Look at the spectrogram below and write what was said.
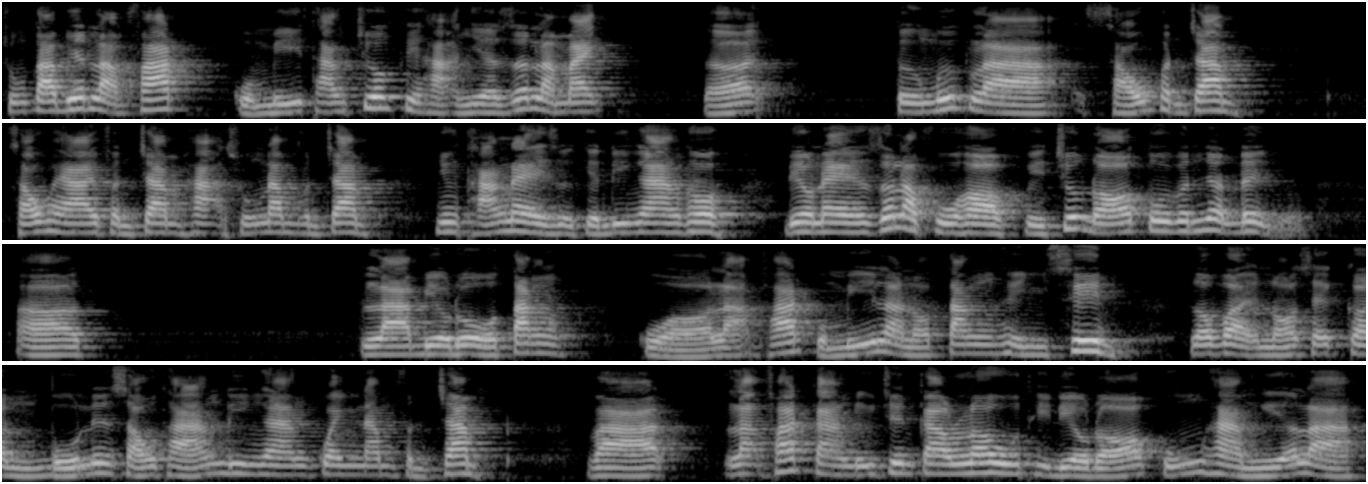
Chúng ta biết lạm phát của Mỹ tháng trước thì hạ nhiệt rất là mạnh. Đấy. Từ mức là 6%, 6,2% hạ xuống 5%, nhưng tháng này dự kiến đi ngang thôi. Điều này rất là phù hợp vì trước đó tôi vẫn nhận định à, là biểu đồ tăng của lạm phát của Mỹ là nó tăng hình sin. Do vậy nó sẽ cần 4 đến 6 tháng đi ngang quanh 5% và lạm phát càng đứng trên cao lâu thì điều đó cũng hàm nghĩa là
